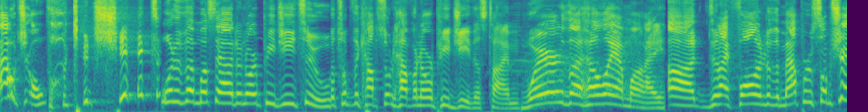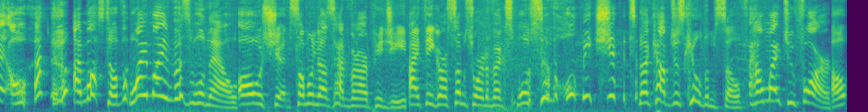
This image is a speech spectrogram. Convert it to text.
Ouch. Oh, fucking shit. One of them must have had an RPG too. Let's hope the cops don't have an RPG this time. Where the hell am I? Uh, did I fall into the map or some shit? Oh, I must have. Why am I invisible now? Oh shit, someone does have an RPG. I think, or some sort of explosive. Holy shit. That cop just killed himself. How am I too far? Oh,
